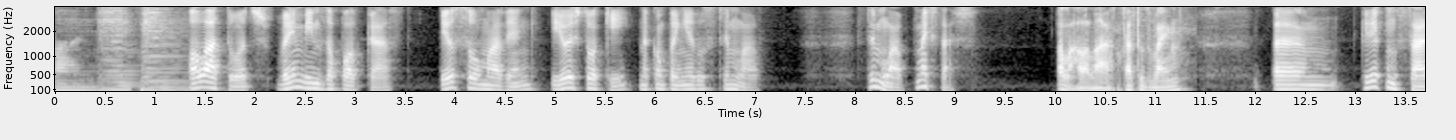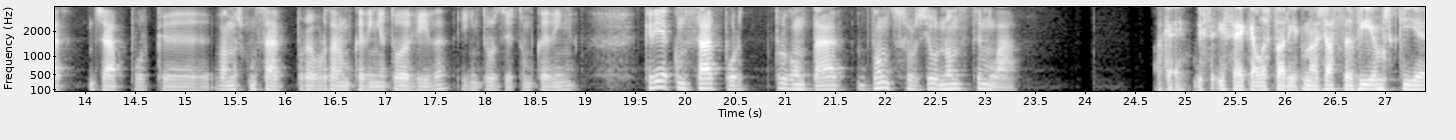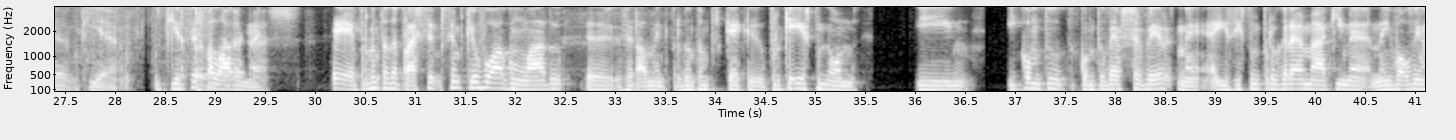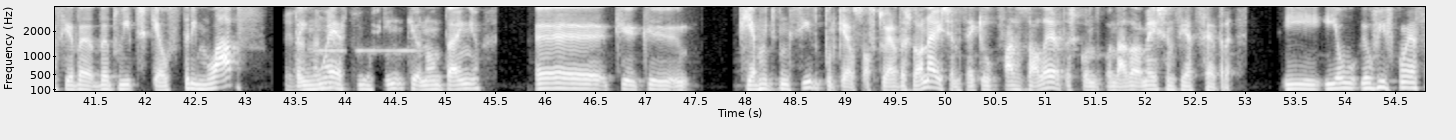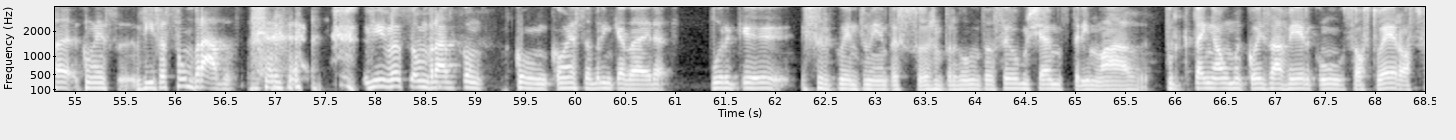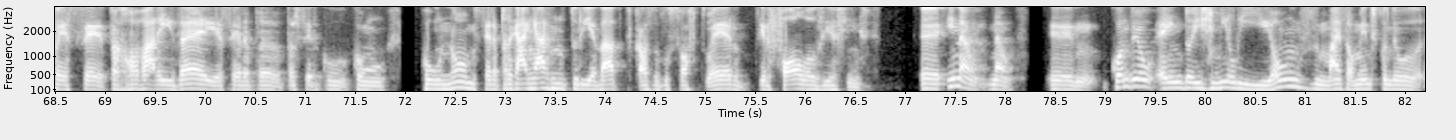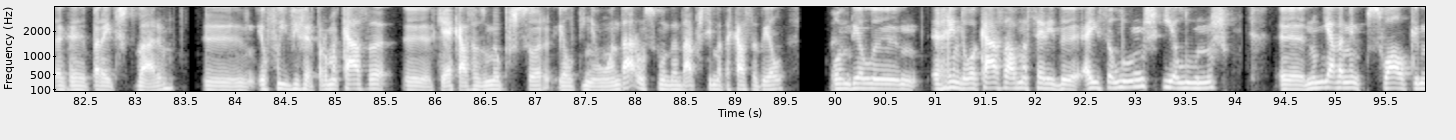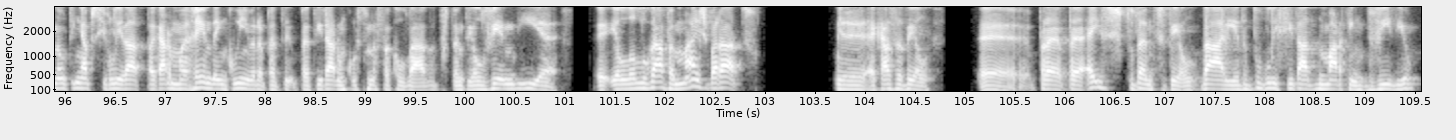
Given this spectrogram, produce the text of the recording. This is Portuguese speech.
live. Olá a todos, bem-vindos ao podcast. Eu sou o Madeng e hoje estou aqui na companhia do Streamlab. Streamlab, como é que estás? Olá, olá, está tudo bem? Ahm, queria começar, já porque vamos começar por abordar um bocadinho a tua vida e introduzir-te um bocadinho. Queria começar por perguntar de onde surgiu o nome Streamlab. Ok, isso, isso é aquela história que nós já sabíamos que ia, que ia, que ia A ser falada, da não é? É a pergunta da praxe. Sempre, sempre que eu vou a algum lado, eh, geralmente perguntam porque é, que, porque é este nome. E, e como, tu, como tu deves saber, né, existe um programa aqui na, na envolvência da, da Twitch que é o Streamlabs, tem um S Exatamente. no fim que eu não tenho, eh, que, que, que é muito conhecido porque é o software das donations, é aquilo que faz os alertas quando, quando há donations e etc. E, e eu, eu vivo com essa, com esse, vivo assombrado, vivo assombrado com, com, com essa brincadeira, porque frequentemente as pessoas me perguntam se eu me chamo Streamlab porque tem alguma coisa a ver com o software, ou se, foi, se é para roubar a ideia, se era para parecer com, com, com o nome, se era para ganhar notoriedade por causa do software, ter follows e afins. Eh, e não, não. Eh, quando eu, em 2011, mais ou menos, quando eu eh, parei de estudar, eu fui viver para uma casa, eh, que é a casa do meu professor. Ele tinha um andar, um segundo andar por cima da casa dele, onde ele eh, arrendou a casa a uma série de ex-alunos e alunos, eh, nomeadamente pessoal que não tinha a possibilidade de pagar uma renda em Coimbra para, ti- para tirar um curso na faculdade. Portanto, ele vendia, eh, ele alugava mais barato eh, a casa dele eh, para, para ex-estudantes dele da área de publicidade de marketing de vídeo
